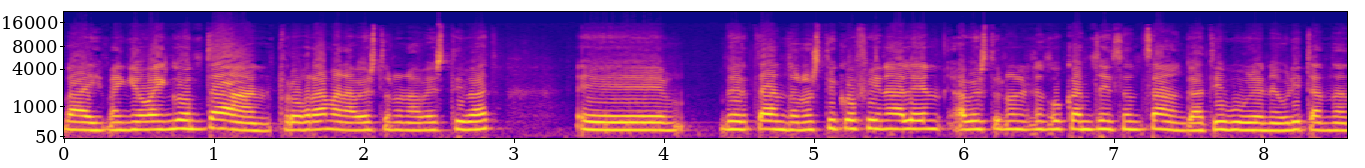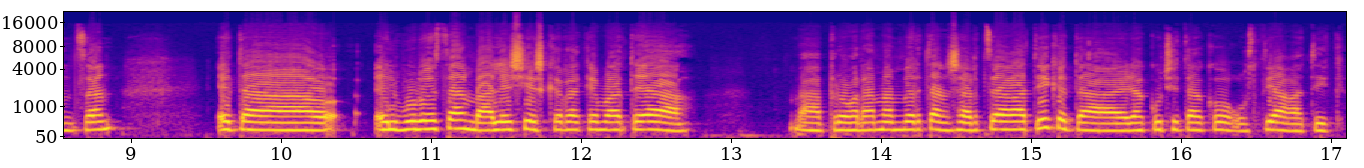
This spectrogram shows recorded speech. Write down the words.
Bai, baina bain gontan programan abestu non abesti bat, e, bertan donostiko finalen abestu non lehenko kanta izan zen gatiburen euritan dantzan, eta helburu ezan, ba, lesi eskerrak ematea ba, programan bertan sartzeagatik eta erakutsitako guztiagatik.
